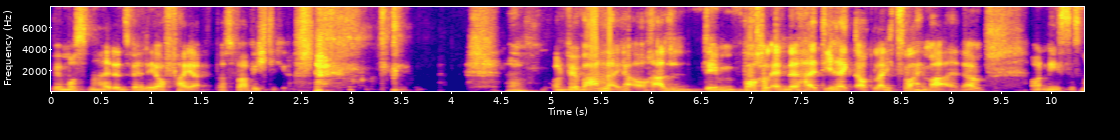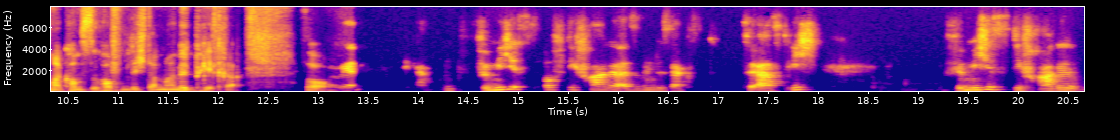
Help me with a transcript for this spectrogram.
Wir mussten halt ins Valley of Fire. Das war wichtiger. Und wir waren da ja auch an dem Wochenende halt direkt auch gleich zweimal. Ne? Und nächstes Mal kommst du hoffentlich dann mal mit, Petra. So. Für mich ist oft die Frage, also wenn du sagst, zuerst ich, für mich ist die Frage,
